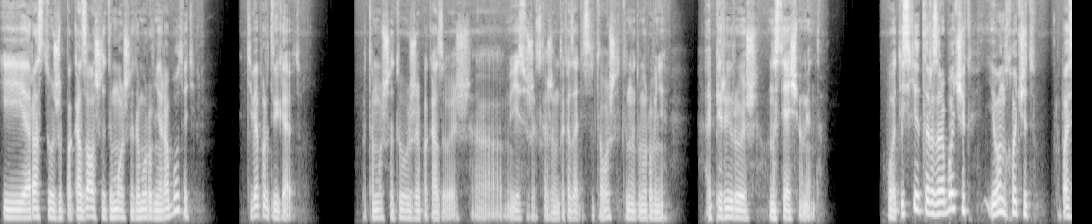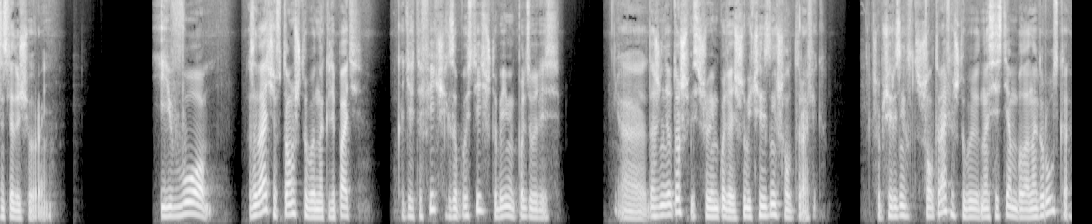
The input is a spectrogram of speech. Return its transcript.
И раз ты уже показал, что ты можешь на этом уровне работать, тебя продвигают потому что ты уже показываешь, э, есть уже, скажем, доказательства того, что ты на этом уровне оперируешь в настоящий момент. Вот. И сидит разработчик, и он хочет попасть на следующий уровень. Его задача в том, чтобы наклепать каких-то фич, их запустить, чтобы ими пользовались. Э, даже не то, чтобы им пользовались, чтобы через них шел трафик. Чтобы через них шел трафик, чтобы на систему была нагрузка,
